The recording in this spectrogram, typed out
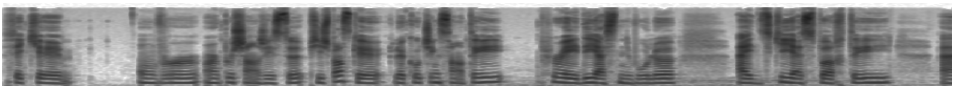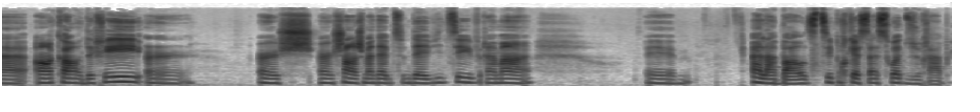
Fait que on veut un peu changer ça. Puis je pense que le coaching santé peut aider à ce niveau-là, à éduquer, à supporter, à encadrer un, un, changement d'habitude de vie, vraiment euh, à la base, tu sais, pour que ça soit durable.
